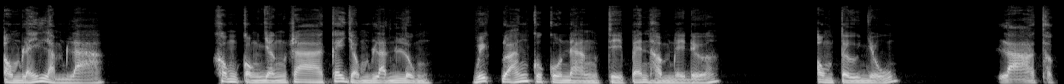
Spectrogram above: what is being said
Ông lấy làm lạ không còn nhận ra cái giọng lạnh lùng quyết đoán của cô nàng thì Benham này nữa. Ông tự nhủ. Lạ thật.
